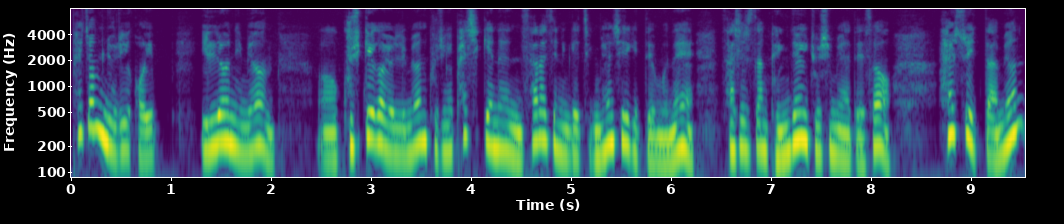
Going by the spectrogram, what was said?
폐점률이 거의 1년이면 어, 90개가 열리면 그중에 80개는 사라지는 게 지금 현실이기 때문에 사실상 굉장히 조심해야 돼서 할 수 있다면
